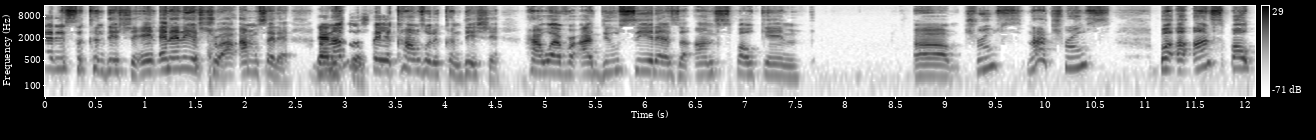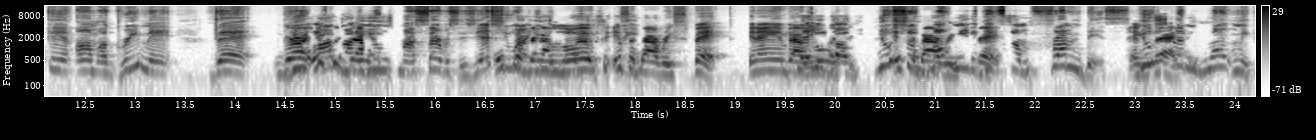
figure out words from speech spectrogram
that it's a condition, and, and it is true. I, am gonna say that. that I'm not gonna true. say it comes with a condition. However, I do see it as an unspoken um truce, not truce, but an unspoken um agreement that Girl, you are going to use my services. Yes, you are. It's about loyalty. It's about respect. It ain't about there you loyalty. Go. You it's should want respect. me to get some from this. Exactly. You shouldn't want me.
